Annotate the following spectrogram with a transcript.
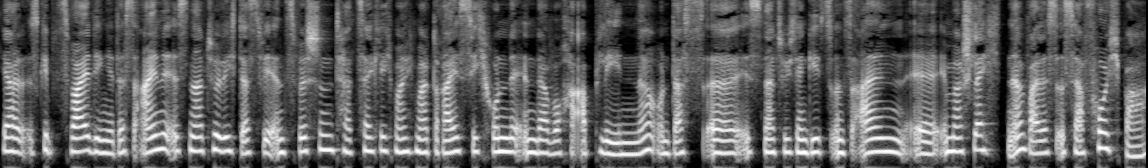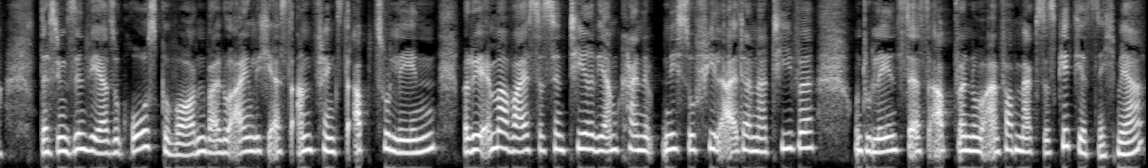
Ja, es gibt zwei Dinge. Das eine ist natürlich, dass wir inzwischen tatsächlich manchmal 30 Hunde in der Woche ablehnen. Ne? Und das äh, ist natürlich, dann geht's uns allen äh, immer schlecht, ne? weil es ist ja furchtbar. Deswegen sind wir ja so groß geworden, weil du eigentlich erst anfängst abzulehnen, weil du ja immer weißt, das sind Tiere, die haben keine, nicht so viel Alternative und du lehnst erst ab, wenn du einfach merkst, es geht jetzt nicht mehr.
